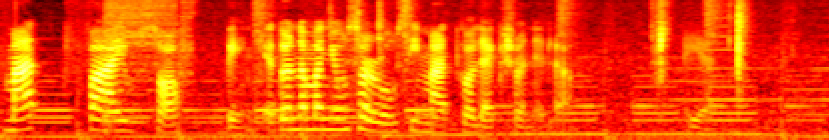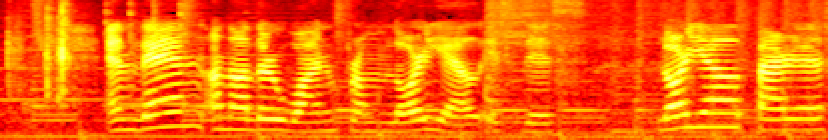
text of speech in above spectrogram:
Matte 5 Soft Pink. Ito naman yung sa Rosy Matte collection nila. Ayan. And then, another one from L'Oreal is this L'Oreal Paris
